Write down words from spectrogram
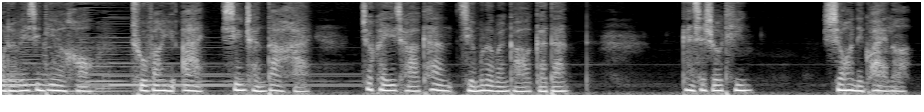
我的微信订阅号“厨房与爱星辰大海”，就可以查看节目的文稿和歌单。感谢收听，希望你快乐。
